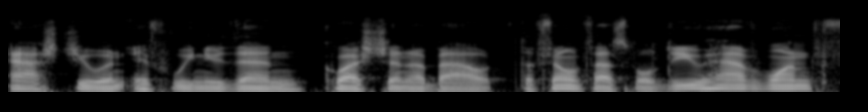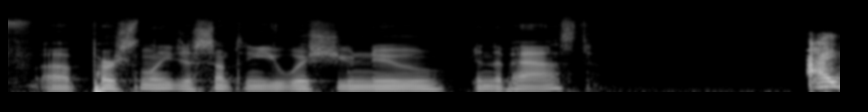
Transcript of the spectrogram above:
asked you an if we knew then question about the film festival. Do you have one f- uh, personally, just something you wish you knew in the past? I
